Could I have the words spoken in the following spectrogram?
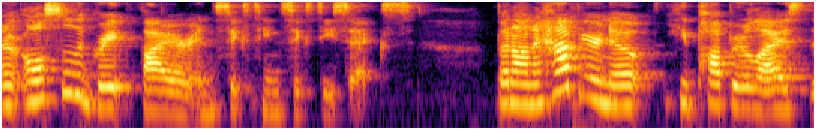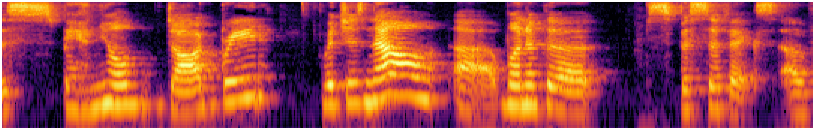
and also the Great Fire in 1666. But on a happier note, he popularized the Spaniel dog breed, which is now uh, one of the specifics of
